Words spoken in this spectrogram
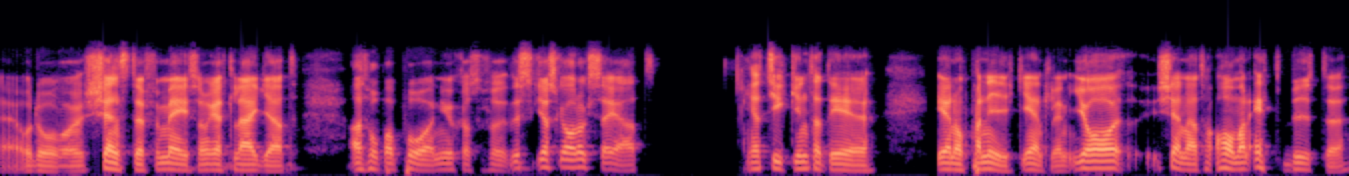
Eh, och då känns det för mig som rätt läge att, att hoppa på Newcastle. Jag ska dock säga att jag tycker inte att det är, är någon panik egentligen. Jag känner att har man ett byte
